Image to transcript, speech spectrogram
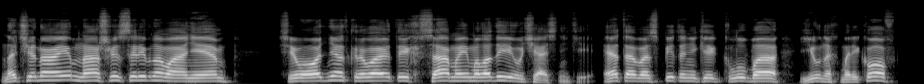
«Начинаем наши соревнования. Сегодня открывают их самые молодые участники. Это воспитанники клуба юных моряков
